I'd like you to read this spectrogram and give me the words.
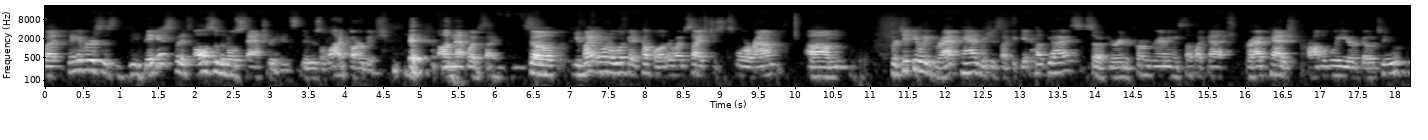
But Thingiverse is the biggest, but it's also the most saturated. It's, there's a lot of garbage on that website. So you might want to look at a couple other websites, just explore around. Um, particularly GrabCAD, which is like the GitHub guys. So if you're into programming and stuff like that, GrabCAD is probably your go-to.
